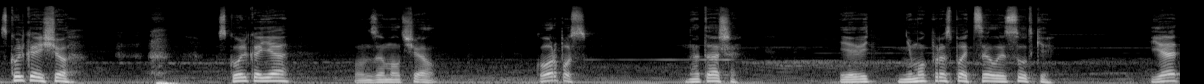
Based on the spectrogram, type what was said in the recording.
Сколько еще? Сколько я... Он замолчал. Корпус? Наташа, я ведь не мог проспать целые сутки. Я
